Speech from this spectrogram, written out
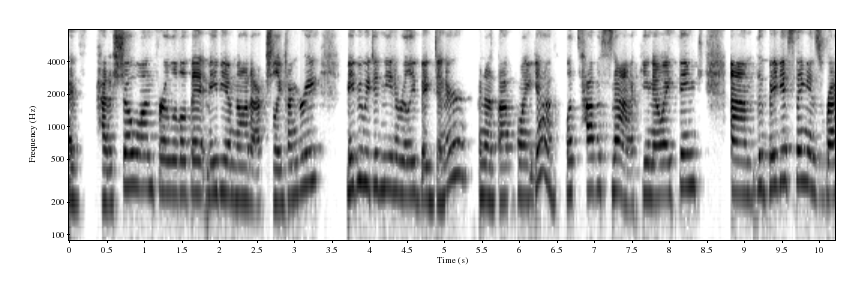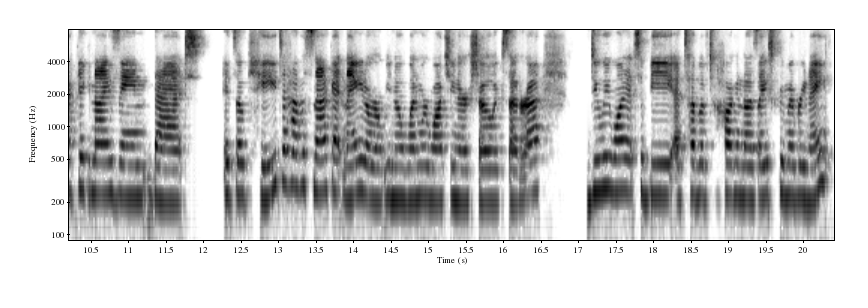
I've had a show on for a little bit. Maybe I'm not actually hungry. Maybe we didn't eat a really big dinner. And at that point, yeah, let's have a snack. You know, I think um, the biggest thing is recognizing that it's okay to have a snack at night or you know when we're watching our show etc do we want it to be a tub of Haagen-Dazs ice cream every night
